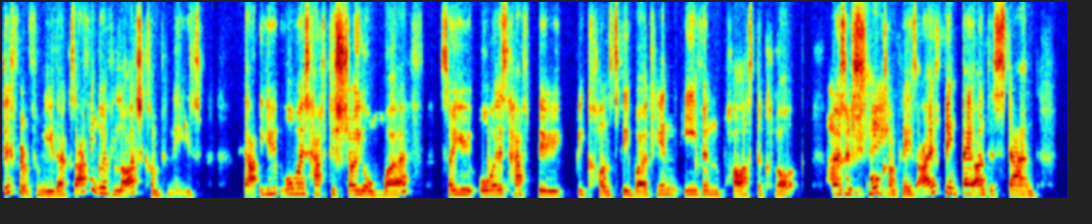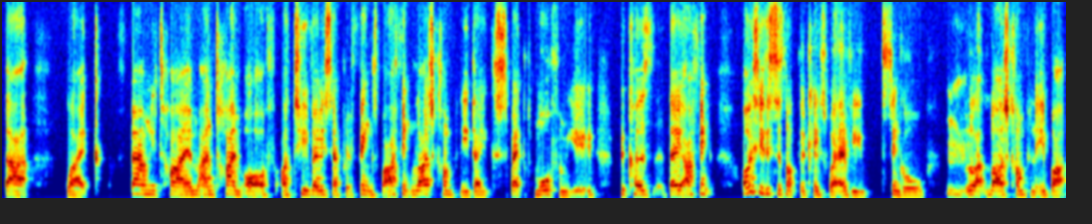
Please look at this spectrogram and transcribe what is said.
different from you though, because I think with large companies that you always have to show your worth. So you always have to be constantly working, even past the clock. Whereas with small companies, I think they understand that like family time and time off are two very separate things. But I think large company they expect more from you because they I think obviously this is not the case where every single mm. large company, but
